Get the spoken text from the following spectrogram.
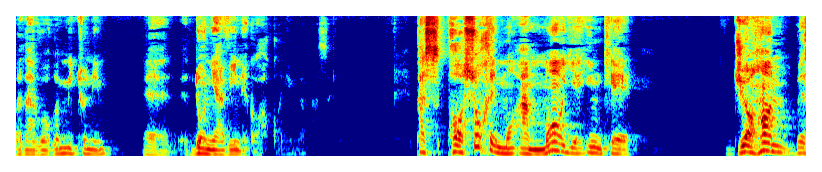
و در واقع می‌تونیم دنیوی نگاه کنیم به مسئله. پس پاسخ معمای این که جهان به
